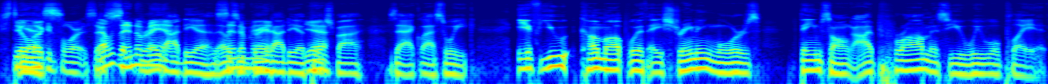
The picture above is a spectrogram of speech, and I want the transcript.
Still Yes. looking for it. So that was a great in. idea. That Send was a great in. idea Yeah. pitched by Zach last week. If you come up with a streaming wars theme song, I promise you we will play it.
